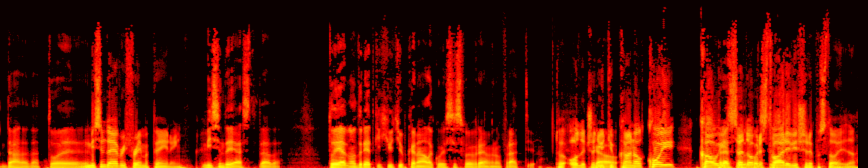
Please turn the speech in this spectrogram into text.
Da, da, da, to je... Mislim da je every frame a painting. Mislim da jeste, da, da. To je jedan od redkih YouTube kanala koji si svoje vremeno pratio. To je odličan Kao- YouTube kanal koji, kao i sve da dobre postoji. stvari, više ne postoji. Da.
